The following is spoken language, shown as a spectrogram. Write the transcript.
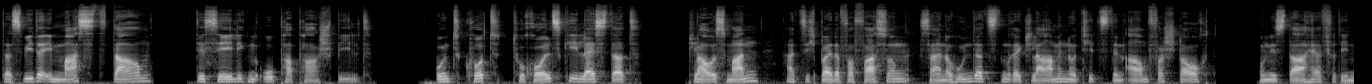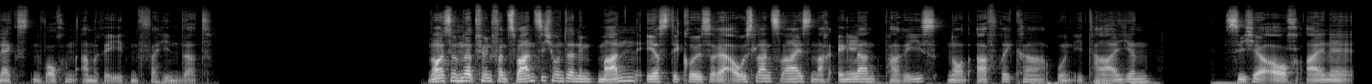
das wieder im Mastdarm des seligen Opapa spielt. Und Kurt Tucholsky lästert, Klaus Mann hat sich bei der Verfassung seiner hundertsten Reklamenotiz den Arm verstaucht und ist daher für die nächsten Wochen am Reden verhindert. 1925 unternimmt Mann erste größere Auslandsreisen nach England, Paris, Nordafrika und Italien. Sicher auch eine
